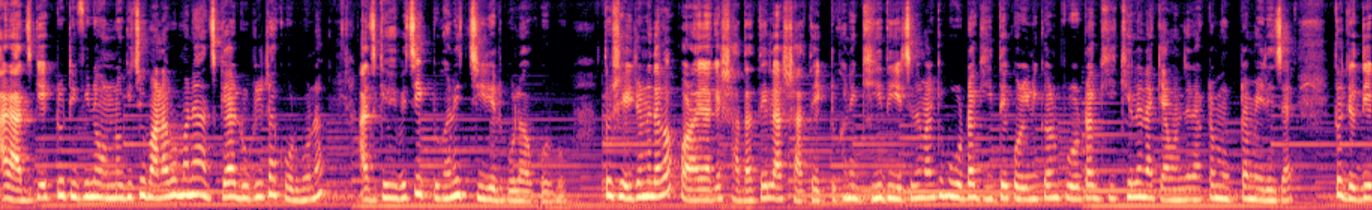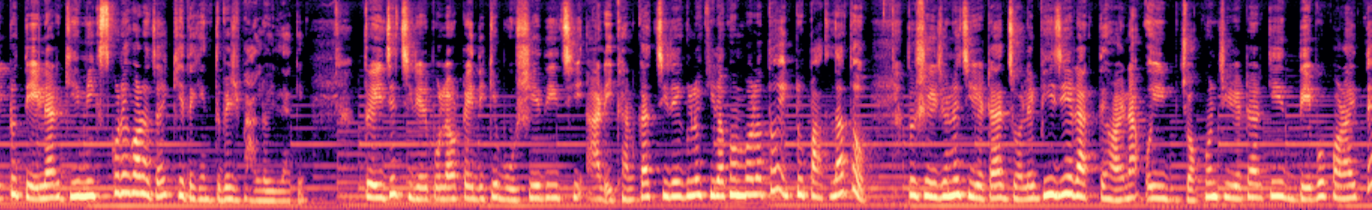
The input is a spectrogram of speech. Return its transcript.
আর আজকে একটু টিফিনে অন্য কিছু বানাবো মানে আজকে আর রুটিটা করব না। আজকে ভেবেছি একটুখানি চিড়ের পোলাও করব। তো সেই জন্য দেখো কড়াই আগে সাদা তেল আর সাথে একটুখানি ঘি দিয়েছিলাম। আর কি পুরোটা ঘিতে করিনি, কারণ পুরোটা ঘি খেলে না কেমন যেন একটা মুখটা মেরে যায়। তো যদি একটু তেল আর ঘি মিক্স করে করা যায়, খেতে কিন্তু বেশ ভালোই লাগে। তো এই যে চিড়ের পোলাওটা এদিকে বসিয়ে দিয়েছি। আর এখানকার চিড়েগুলো কীরকম বলো তো একটু পাতলা তো। তো সেই জন্য চিড়েটা জলে ভিজিয়ে রাখতে হয় না। ওই যখন চিড়েটা আর কি দেবো কড়াইতে,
